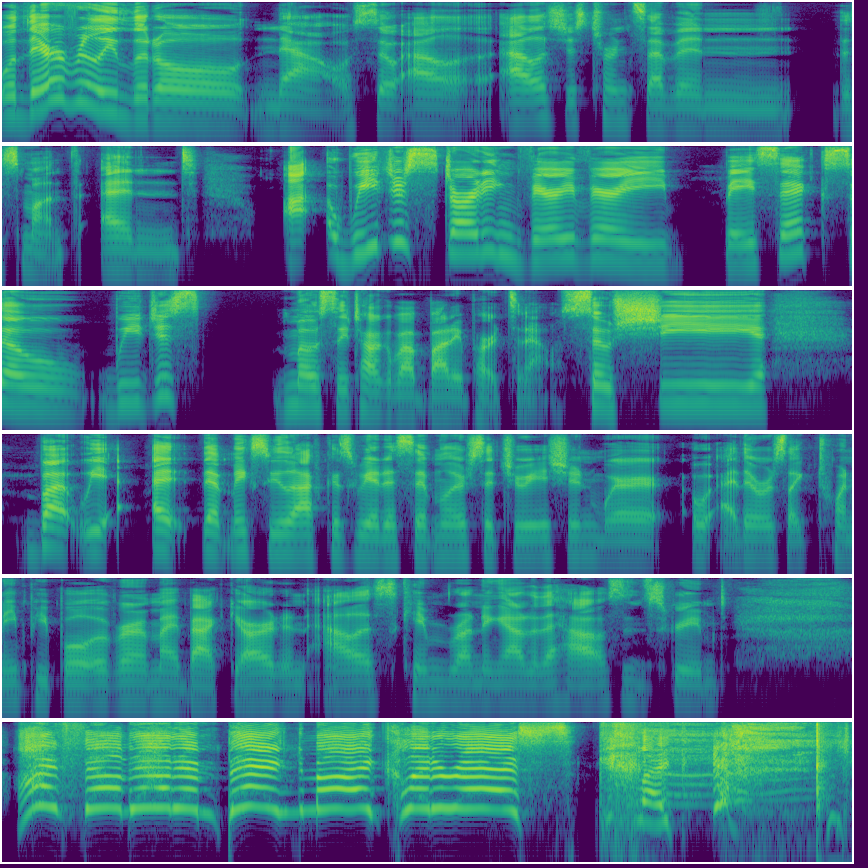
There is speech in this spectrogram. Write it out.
Well, they're really little now. So Al- Alice just turned seven this month, and I, we just starting very, very basic. So we just mostly talk about body parts now. So she, but we I, that makes me laugh because we had a similar situation where oh, there was like twenty people over in my backyard, and Alice came running out of the house and screamed. I found out and banged my clitoris. Like, And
